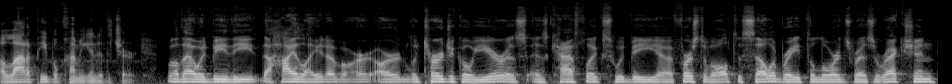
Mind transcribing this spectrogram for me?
a lot of people coming into the church. Well, that would be the, the highlight of our, our liturgical year as, as Catholics would be, uh, first of all, to celebrate the Lord's resurrection.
